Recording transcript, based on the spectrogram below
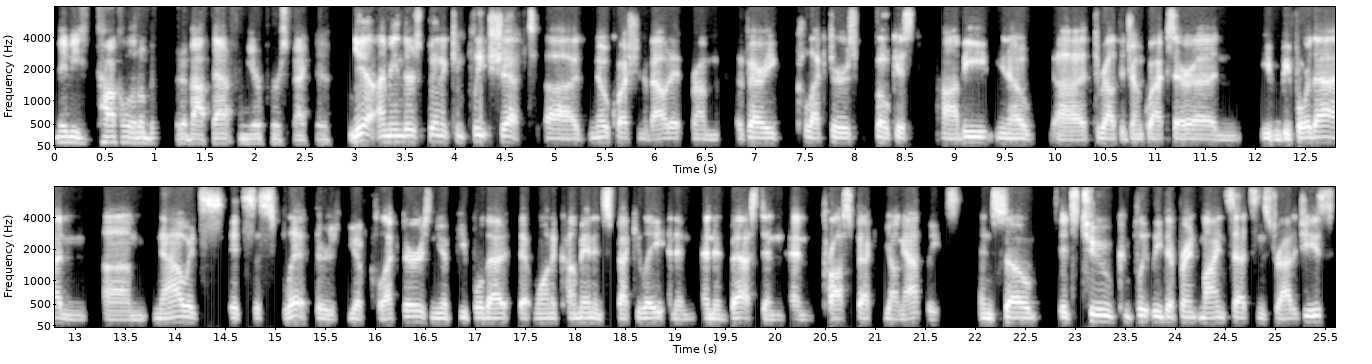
maybe talk a little bit about that from your perspective. Yeah, I mean, there's been a complete shift, uh, no question about it, from a very collectors focused hobby, you know, uh, throughout the junk wax era and even before that. And um, now it's it's a split. There's you have collectors and you have people that that want to come in and speculate and and invest and and prospect young athletes. And so it's two completely different mindsets and strategies.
